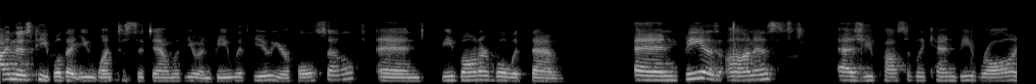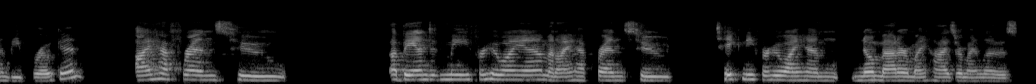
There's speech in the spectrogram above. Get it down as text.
Find those people that you want to sit down with you and be with you, your whole self, and be vulnerable with them. And be as honest as you possibly can be, raw and be broken. I have friends who abandon me for who I am, and I have friends who take me for who I am, no matter my highs or my lows.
